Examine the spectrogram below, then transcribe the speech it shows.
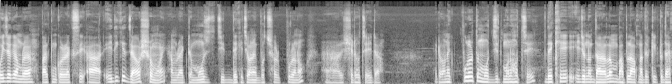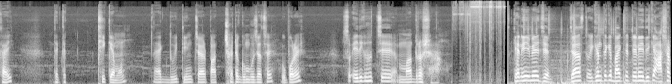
ওই জায়গায় আমরা পার্কিং করে রাখছি। আর এইদিকে যাওয়ার সময় আমরা একটা মসজিদ দেখেছি অনেক বছর পুরানো, আর সেটা হচ্ছে এটা। এটা অনেক পুরাতন মসজিদ মনে হচ্ছে। দেখে এই জন্য দাঁড়ালাম, ভাবলাম আপনাদেরকে একটু দেখাই। দেখতে ঠিক কেমন। এক, দুই, তিন, চার, পাঁচ, ছয়টা গম্বুজ আছে উপরে। সো এদিকে হচ্ছে মাদ্রাসা। ক্যান ইমেজিন জাস্ট ওইখান থেকে বাইকটা টেনে এদিকে আসার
